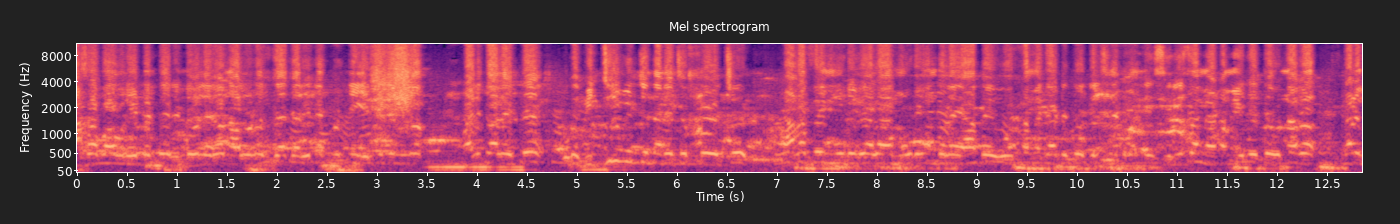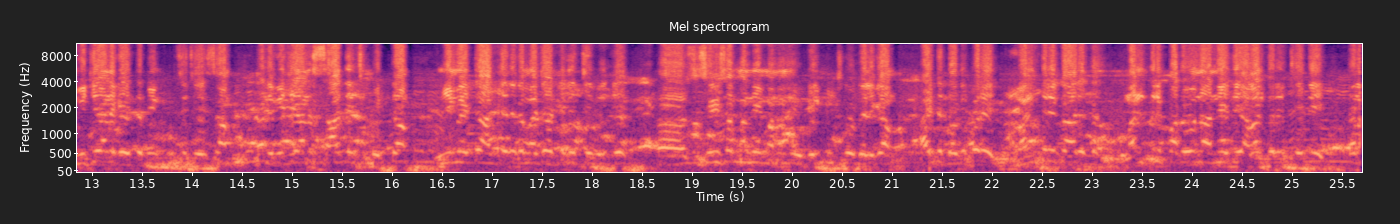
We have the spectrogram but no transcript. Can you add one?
ఆశాభావులు ఏంటంటే రెండు వేల ఇరవై నాలుగులో జరిగినటువంటి ఎన్నికల్లో ఫలితాలు అయితే ఒక విజృంభించిందనే చెప్పుకోవచ్చు. నలభై మూడు వేల మూడు వందల యాభై ఓట్ల మెజార్టీతో గెలిచినటువంటి సిరీస మేడం ఏదైతే ఉన్నారో తన విజయానికి అయితే మేము కృషి చేశాం. తన విజయాన్ని సాధించి పెట్టాం. మేమైతే అత్యధిక మెజార్టీ ఇచ్చే విజయ ఆ, శిరీషమ్మని మనం గెలిపించుకోగలిగాం. అయితే తదుపరి మంత్రి కార్య మంత్రి పదవిని అనేది అలంకరించేది తన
